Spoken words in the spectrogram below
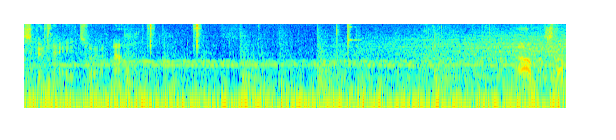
Use grenades right now. Oh my god,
